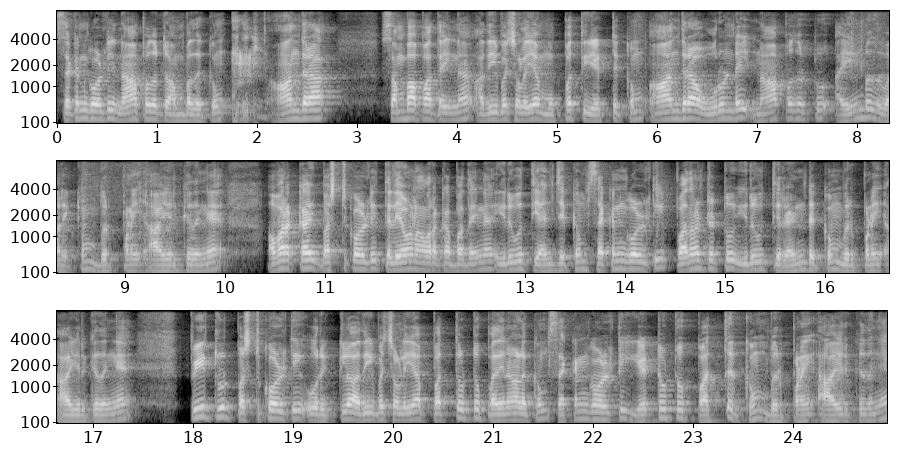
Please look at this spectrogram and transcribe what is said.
செகண்ட் குவாலிட்டி நாற்பது டு ஐம்பதுக்கும் ஆந்திரா சம்பா பார்த்தீங்கன்னா அதிகபட்ச விலையை முப்பத்தி எட்டுக்கும் ஆந்திரா உருண்டை நாற்பது டு ஐம்பது வரைக்கும் விற்பனை ஆகிருக்குதுங்க அவரைக்காய் ஃபஸ்ட் குவாலிட்டி தெளிவான அவரைக்காய் பார்த்தீங்கன்னா இருபத்தி அஞ்சுக்கும் செகண்ட் குவாலிட்டி பதினெட்டு டு இருபத்தி ரெண்டுக்கும் விற்பனை ஆகியிருக்குதுங்க. பீட்ரூட் ஃபஸ்ட் குவாலிட்டி ஒரு கிலோ அதிகபட்ச விலையாக பத்து டு பதினாலுக்கும் செகண்ட் குவாலிட்டி எட்டு டு பத்துக்கும் விற்பனை ஆகிருக்குதுங்க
